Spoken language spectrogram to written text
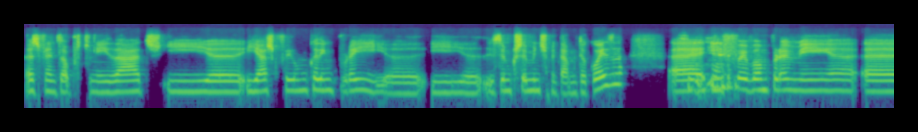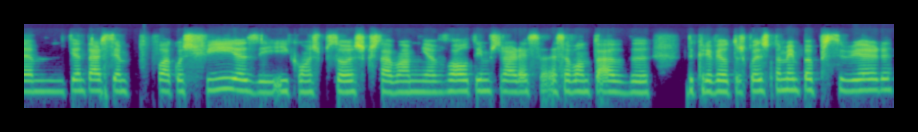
as diferentes oportunidades e, uh, e acho que foi um bocadinho por aí. E eu sempre gostei muito de experimentar muita coisa e foi bom para mim um, tentar sempre falar com as FIAs e, e, com as pessoas que estavam à minha volta e mostrar essa, essa vontade de, de querer ver outras coisas também para perceber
